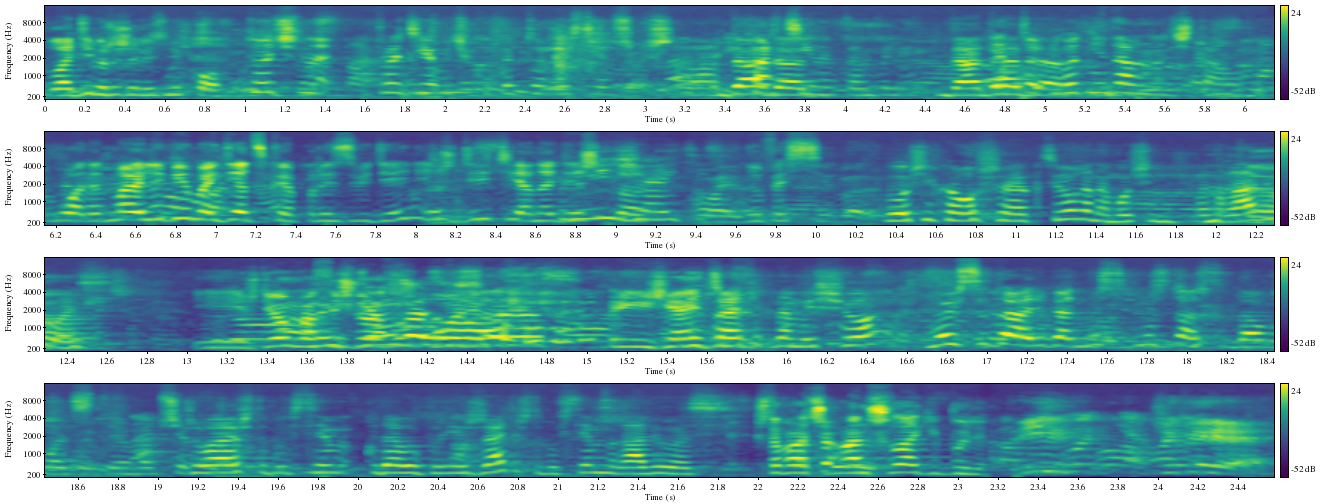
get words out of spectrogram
Владимир Железняков. Точно, про девочку, которая с девушкой шла. И Да, да. картины там были. Да, да, Я да. Вот недавно читала. Вот, это мое любимое детское произведение. Ждите, я надеюсь, что... Приезжайте. Ой, ну спасибо. Вы очень хорошие актеры, нам очень понравилось. И ждем вас Мы еще раз в ждем школе. Приезжайте. Приезжайте к нам еще. Мы всегда, ребят, мы, мы всегда с удовольствием вообще. Желаю, чтобы всем, куда вы приезжаете, чтобы всем нравилось. Чтобы анш- аншлаги были. Три, четыре.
